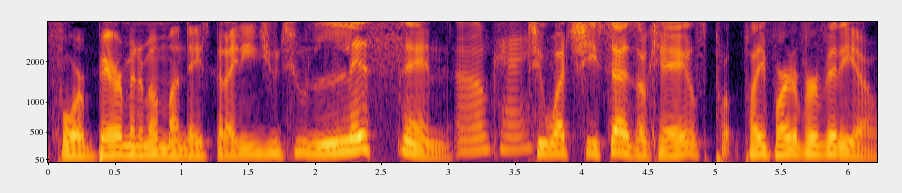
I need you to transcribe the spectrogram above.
For bare minimum Mondays. But I need you to listen Okay. to what she says. Okay, let's p- play part of her video.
